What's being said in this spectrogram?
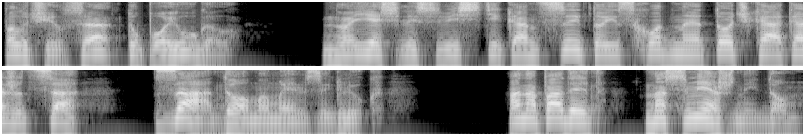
Получился тупой угол. Но если свести концы, то исходная точка окажется за домом Эльзы Глюк. Она падает на смежный дом.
